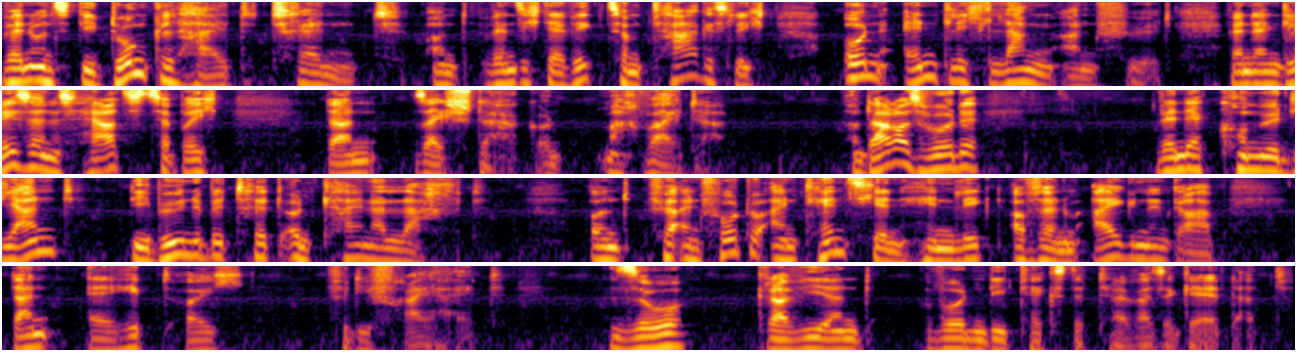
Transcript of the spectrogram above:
wenn uns die Dunkelheit trennt und wenn sich der Weg zum Tageslicht unendlich lang anfühlt, wenn dein gläsernes Herz zerbricht, dann sei stark und mach weiter. Und daraus wurde, wenn der Komödiant die Bühne betritt und keiner lacht und für ein Foto ein Tänzchen hinlegt auf seinem eigenen Grab, dann erhebt euch für die Freiheit. So gravierend wurden die Texte teilweise geändert.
